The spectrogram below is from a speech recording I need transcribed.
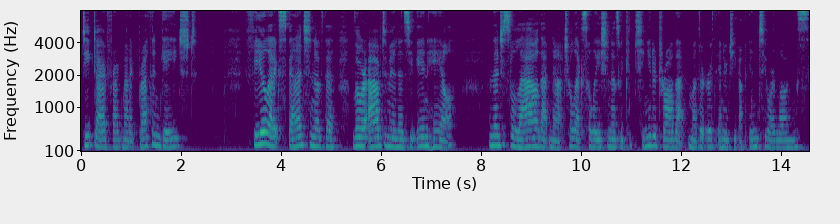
deep diaphragmatic breath engaged. Feel that expansion of the lower abdomen as you inhale. And then just allow that natural exhalation as we continue to draw that Mother Earth energy up into our lungs.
